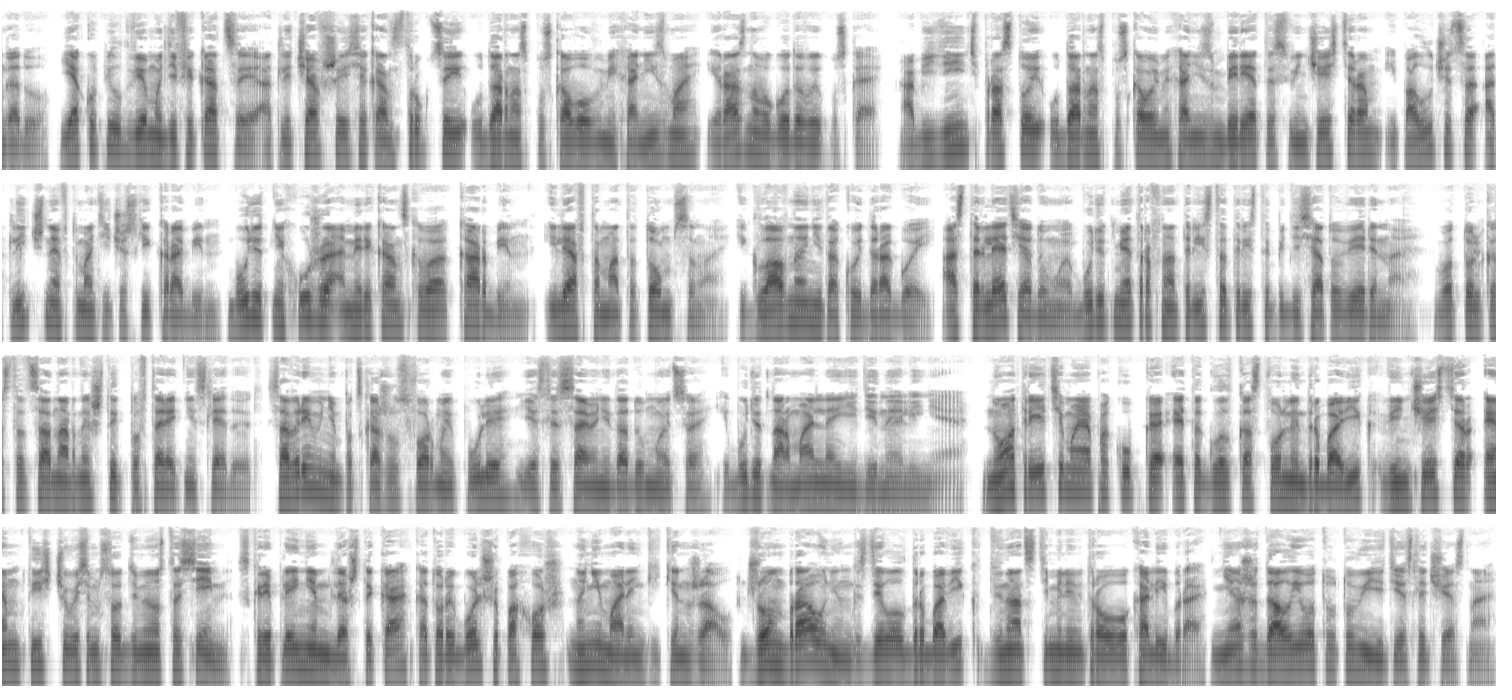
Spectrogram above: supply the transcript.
году. Я купил две модификации, отличавшиеся конструкцией ударно-спускового механизма и разного года выпуска. Объединить простой ударно-спусковой механизм Беретты с винчестером и получится отличный автоматический карабин. Будет не хуже американского карбин или автомата Томпсона, и главное, не такой дорогой. А стрелять, я думаю, будет метров на 300-350 уверенно. Вот только стационарный штык повторять не следует. Со временем подскажу с формой пули, если сами не додумаются, и будет нормальная единая линия. Ну а третья моя покупка — это гладкоствольный дробовик Winchester M1897 с креплением для штыка, который больше похож на немаленький кинжал. Джон Браунинг сделал дробовик 12 миллиметрового калибра. Не ожидал его тут увидеть, если честно.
